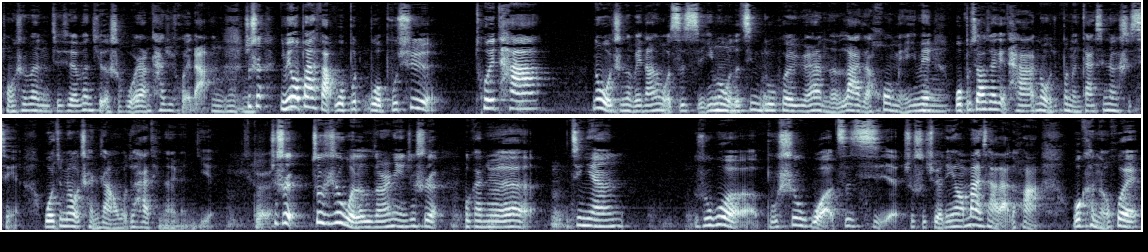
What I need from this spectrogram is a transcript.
同事问这些问题的时候，我让他去回答，就是你没有办法，我不我不去推他。那我真的为难了我自己，因为我的进度会远远的落在后面，因为我不交接给他，那我就不能干新的事情，我就没有成长，我就还停在原地。对，就是就是我的 learning，就是我感觉今年如果不是我自己就是决定要慢下来的话，我可能会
